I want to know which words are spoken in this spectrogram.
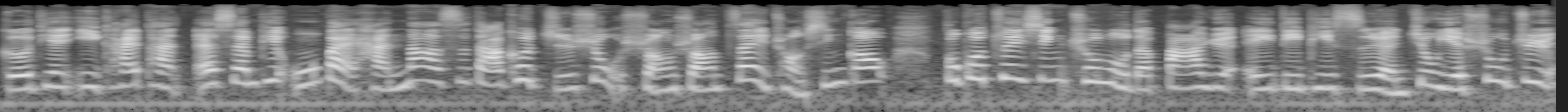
隔天一开盘，S&P 五百和纳斯达克指数双双再创新高。不过最新出炉的八月 ADP 私人就业数据，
